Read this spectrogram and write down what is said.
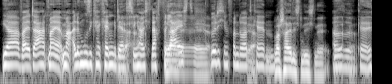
Ja, weil da hat man ja immer alle Musiker kennengelernt. Ja. Deswegen habe ich gedacht, vielleicht Ja, ja, ja, ja. würde ich ihn von dort Ja. kennen. Wahrscheinlich nicht, ne. Also, ja, ja. okay.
